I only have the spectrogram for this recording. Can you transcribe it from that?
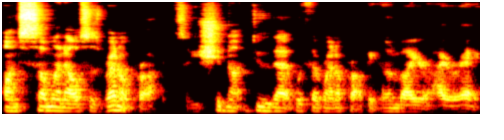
on someone else's rental property. So you should not do that with a rental property owned by your IRA.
